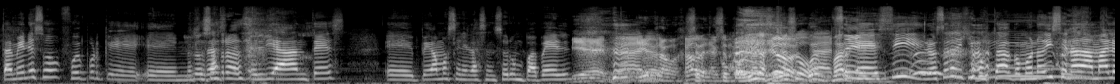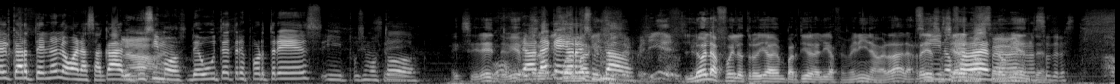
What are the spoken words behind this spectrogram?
También eso fue porque eh, nosotras Nosotras- el día antes eh, pegamos en el ascensor un papel. Bien, Claro. bien trabajado ¿Se- en la se podía hacer comunicación. eso? Buen Claro. marketing. Eh, sí, nosotros dijimos, está, como no dice nada malo el cartel, no lo van a sacar. Claro. Y pusimos debute 3x3 y pusimos Sí. todo. Excelente, Oh, bien. la verdad que dio resultado. Lola fue el otro día a ver un partido de la Liga Femenina, ¿verdad? Las redes Sí, nos sociales no, ver. no mienten. nosotros. Ah,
